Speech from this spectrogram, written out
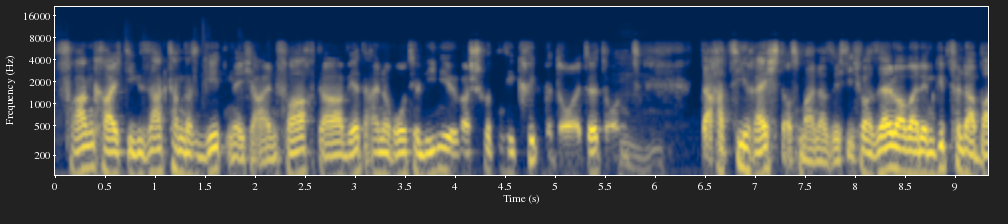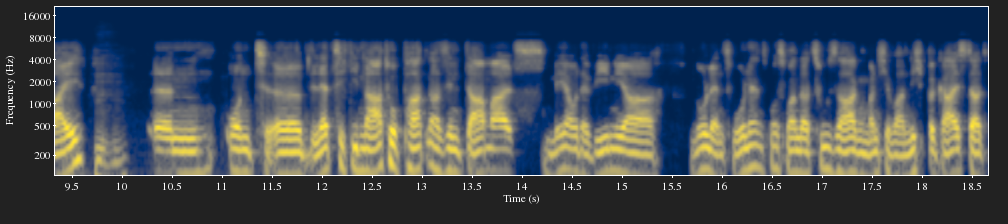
Frankreich, die gesagt haben, das geht nicht einfach. Da wird eine rote Linie überschritten, die Krieg bedeutet. Und mhm. da hat sie recht aus meiner Sicht. Ich war selber bei dem Gipfel dabei. Mhm. Ähm, und äh, letztlich die NATO-Partner sind damals mehr oder weniger Nolens Volens, muss man dazu sagen. Manche waren nicht begeistert,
